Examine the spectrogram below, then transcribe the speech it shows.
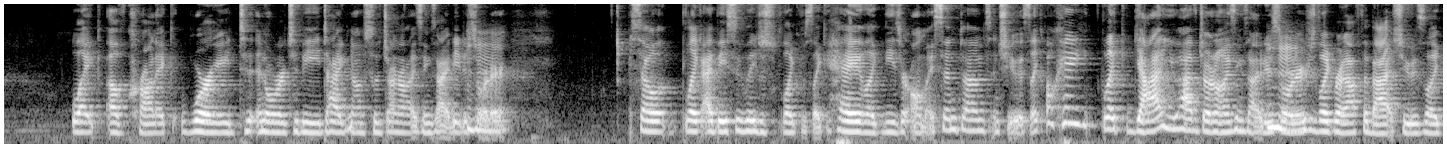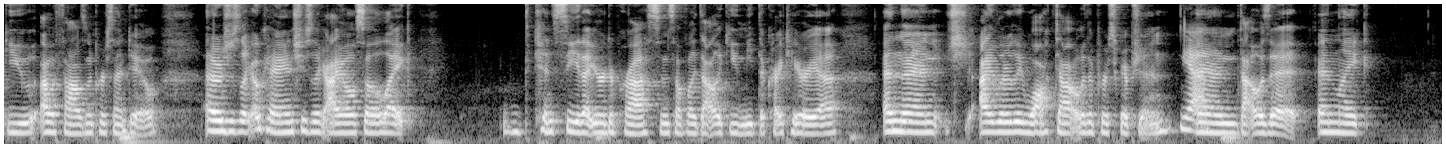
like of chronic worry to, in order to be diagnosed with generalized anxiety disorder mm-hmm. So like i basically just like was like hey like these are all my symptoms. And she was like okay like yeah you have generalized anxiety mm-hmm. disorder. She's like right off the bat she was like you a thousand percent do. And i was just like okay. And she's like i also like can see that you're depressed and stuff like that. Like you meet the criteria. And then she, i literally walked out with a prescription. Yeah. and that was it. And like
